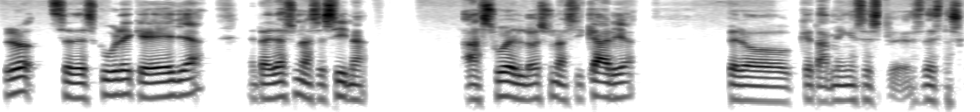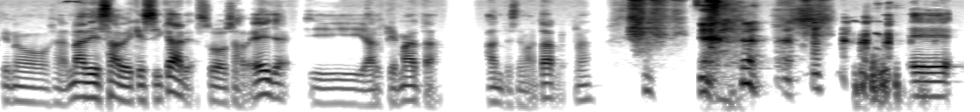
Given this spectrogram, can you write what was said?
pero se descubre que ella en realidad es una asesina a sueldo, es una sicaria, pero que también es, es de estas que no, o sea, nadie sabe que es sicaria, solo sabe ella y al que mata antes de matarlo, claro. Eh,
